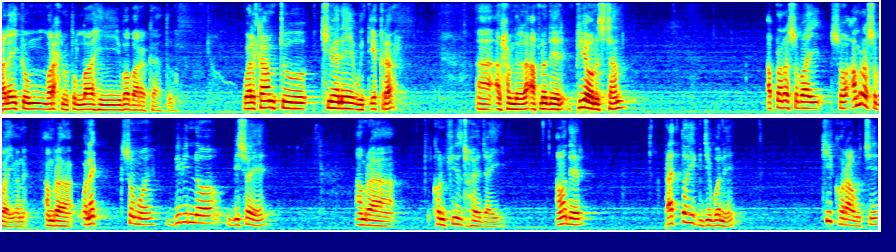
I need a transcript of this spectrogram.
আলাইকুম wa rahmatullahi welcome to with Iqra. Uh, আলহামদুলিল্লাহ আপনাদের প্রিয় অনুষ্ঠান। আপনারা সবাই আমরা সবাই মানে আমরা অনেক সময় বিভিন্ন বিষয়ে আমরা কনফিউজড হয়ে যাই। আমাদের প্রাত্যহিক জীবনে কি করা উচিত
